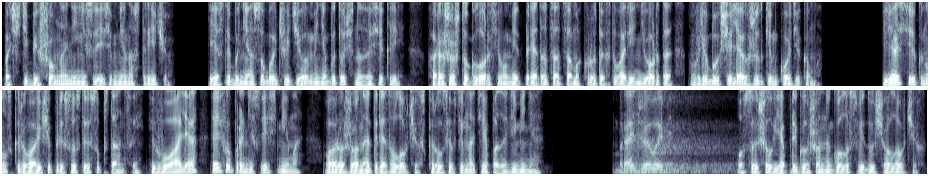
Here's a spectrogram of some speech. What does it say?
Почти бесшумно они неслись мне навстречу. Если бы не особое чутье, меня бы точно засекли. Хорошо, что Глорхи умеет прятаться от самых крутых тварей Ньорта в любых щелях жидким котиком. Я сикнул скрывающий присутствие субстанций, и вуаля, эльфы пронеслись мимо. Вооруженный отряд ловчих скрылся в темноте позади меня. «Брать живыми!» Услышал я приглушенный голос ведущего ловчих.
